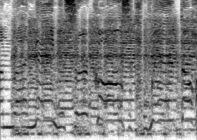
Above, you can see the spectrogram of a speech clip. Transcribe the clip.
I'm running in circles with the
